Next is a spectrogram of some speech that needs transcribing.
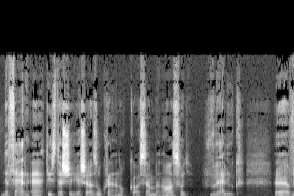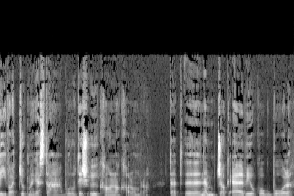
De fair-e, tisztességes-e az ukránokkal szemben az, hogy velük vívatjuk meg ezt a háborút, és ők halnak halomra. Tehát nem csak elvi okokból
